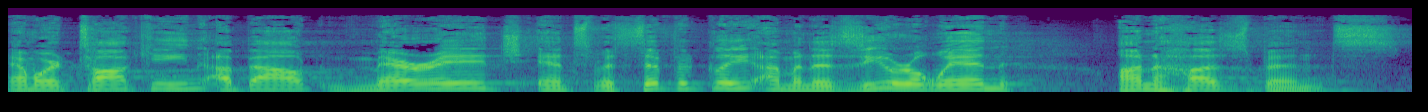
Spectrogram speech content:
And we're talking about marriage, and specifically, I'm going to zero in on husbands.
